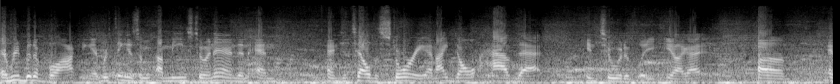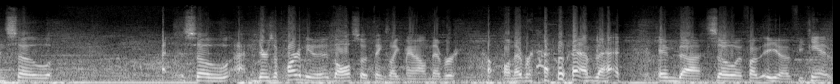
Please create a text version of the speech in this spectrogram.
every bit of blocking, everything is a, a means to an end, and and and to tell the story. And I don't have that intuitively. You know, like I, um, and so so uh, there's a part of me that also thinks like, man, I'll never, I'll never have that. And uh, so if I, you know, if you can't,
